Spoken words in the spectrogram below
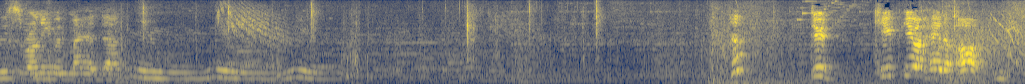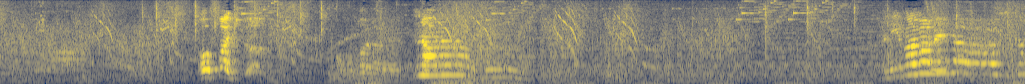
just running with my head down. Huh? Dude, keep your head up. Oh, fuck. Oh, no, no. No, no, no. no. I need my money. No. no.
